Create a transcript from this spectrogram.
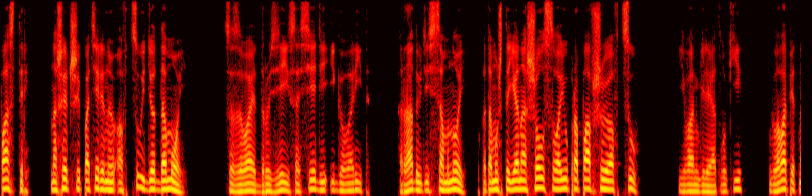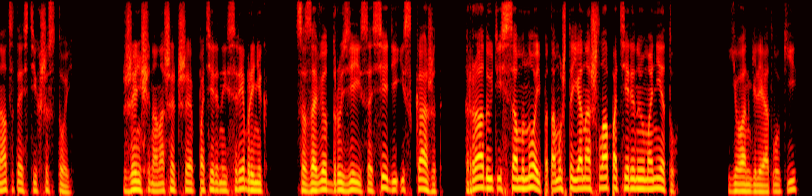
Пастырь, нашедший потерянную овцу, идет домой, созывает друзей и соседей и говорит «Радуйтесь со мной, потому что я нашел свою пропавшую овцу». Евангелие от Луки, глава 15, стих 6. Женщина, нашедшая потерянный сребреник, созовет друзей и соседей и скажет «Радуйтесь со мной, потому что я нашла потерянную монету». Евангелие от Луки,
